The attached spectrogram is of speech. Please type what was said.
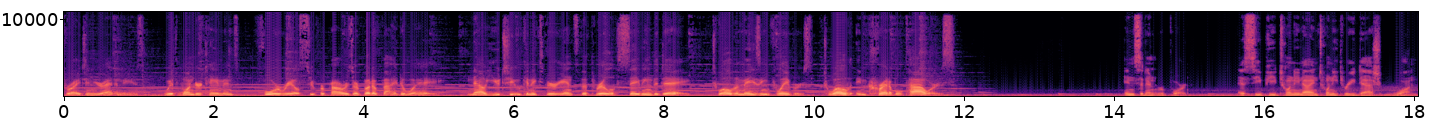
frighten your enemies. With Wondertainment's four real superpowers are but a bite away. Now you too can experience the thrill of saving the day 12 amazing flavors, 12 incredible powers. Incident Report SCP 2923 1.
